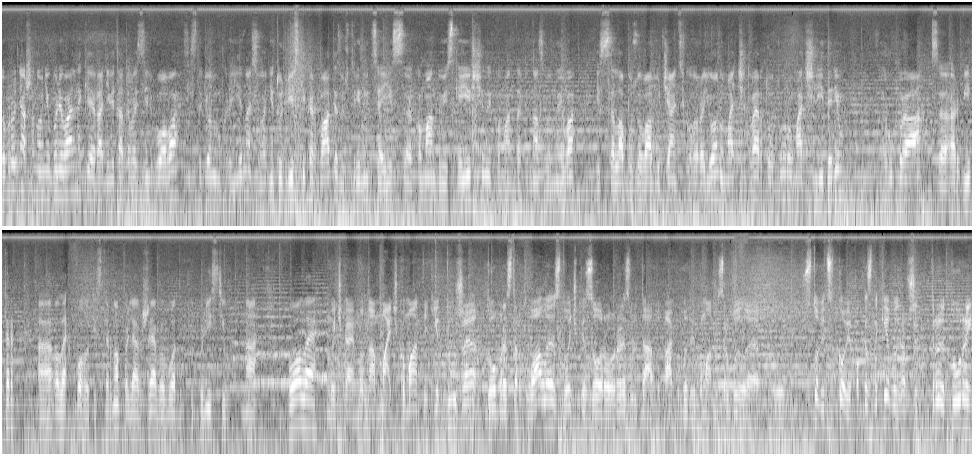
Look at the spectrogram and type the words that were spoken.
Доброго дня, шановні вболівальники. Раді вітати вас зі Львова зі стадіону Україна. Сьогодні тут Львівські Карпати зустрінуться із командою з Київщини. Команда під назвою Нива із села Бузова Бучанського району. Матч четвертого туру, матч лідерів групи А. Це арбітр Е, Олег Когут із Тернополя вже виводить футболістів на поле. Ми чекаємо на матч команд, які дуже добре стартували з точки зору результату. Так, обидві команди зробили е, 100% показники, вигравши три тури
